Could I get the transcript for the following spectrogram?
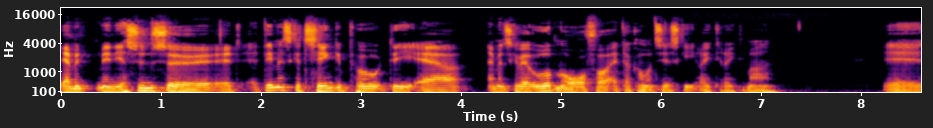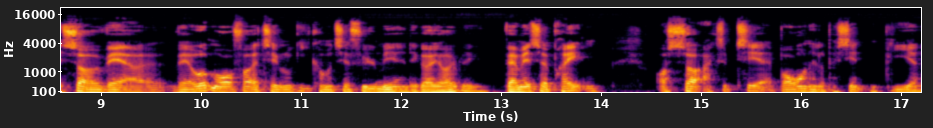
Ja, men, men jeg synes, øh, at, at det man skal tænke på, det er, at man skal være åben over for, at der kommer til at ske rigtig, rigtig meget. Øh, så vær, vær åben over for, at teknologi kommer til at fylde mere, end det gør i øjeblikket. Vær med til at præge den, og så acceptere, at borgeren eller patienten bliver,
